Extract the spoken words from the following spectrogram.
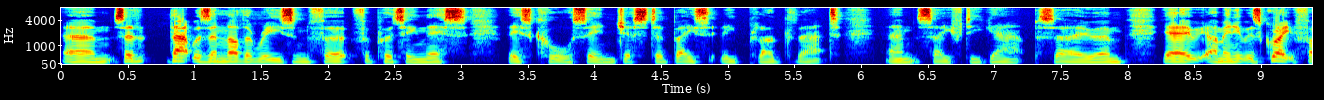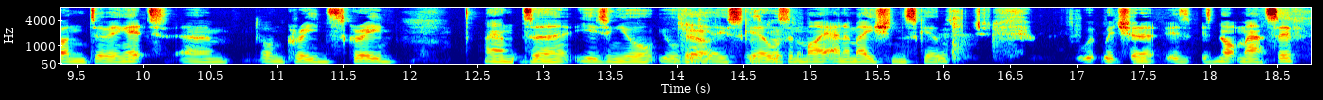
um, so that was another reason for for putting this this course in, just to basically plug that um, safety gap. So um, yeah, I mean, it was great fun doing it um, on green screen and uh, using your your video skills and my animation skills, which, which uh, is is not massive.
